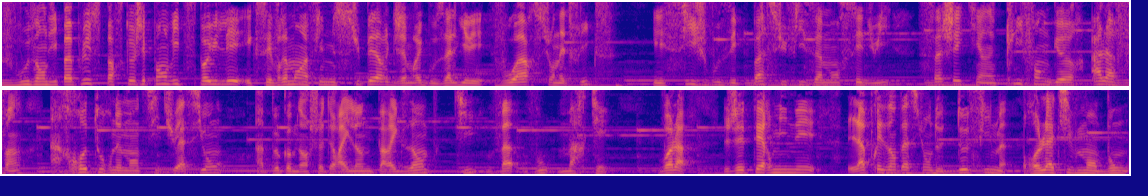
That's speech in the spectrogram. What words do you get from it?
Je vous en dis pas plus parce que j'ai pas envie de spoiler et que c'est vraiment un film super que j'aimerais que vous alliez voir sur Netflix. Et si je vous ai pas suffisamment séduit, sachez qu'il y a un cliffhanger à la fin, un retournement de situation, un peu comme dans Shutter Island par exemple, qui va vous marquer. Voilà, j'ai terminé la présentation de deux films relativement bons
